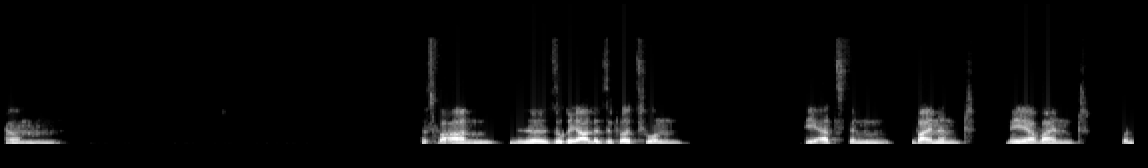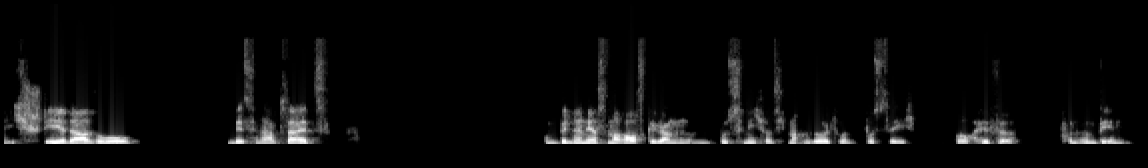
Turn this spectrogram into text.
ähm, das war eine surreale Situation. Die Ärztin weinend, mehr weinend und ich stehe da so ein bisschen abseits und bin dann erstmal rausgegangen und wusste nicht, was ich machen sollte und wusste, ich brauche Hilfe von irgendwem.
